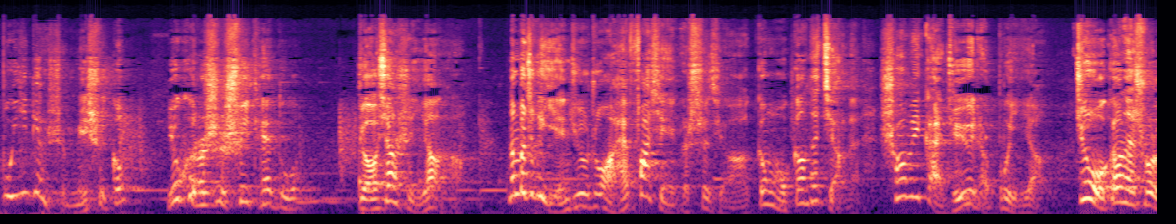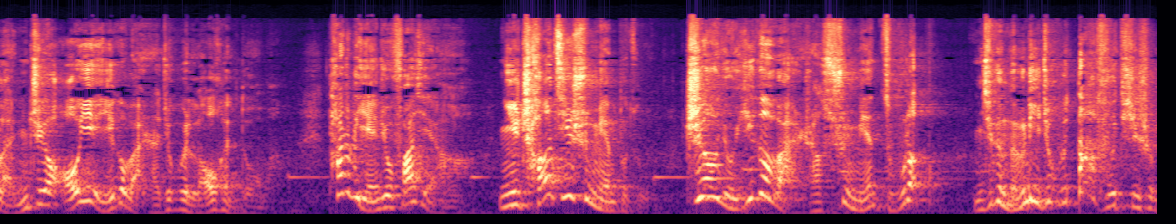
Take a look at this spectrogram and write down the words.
不一定是没睡够，有可能是睡太多，表象是一样啊。那么这个研究中啊，还发现一个事情啊，跟我刚才讲的稍微感觉有点不一样，就是我刚才说了，你只要熬夜一个晚上就会老很多嘛。他这个研究发现啊，你长期睡眠不足，只要有一个晚上睡眠足了，你这个能力就会大幅提升。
